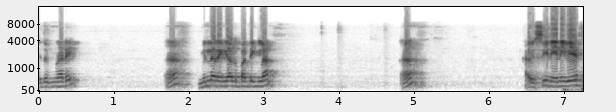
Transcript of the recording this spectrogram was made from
இதுக்கு முன்னாடி மில்லர் எங்கேயாவது பார்த்தீங்களா? ஹவ் சீன் எனிவேர்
